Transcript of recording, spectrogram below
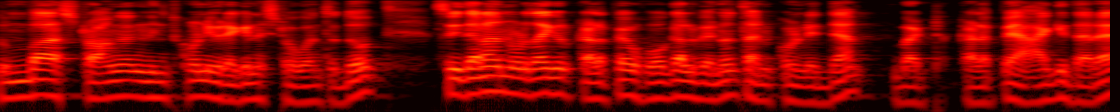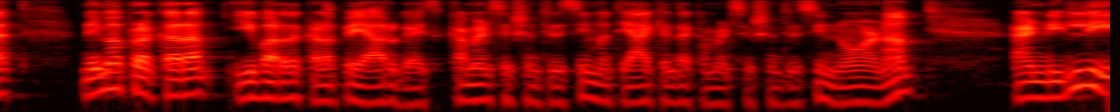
ತುಂಬ ಸ್ಟ್ರಾಂಗಾಗಿ ನಿಂತ್ಕೊಂಡು ಇವ್ರಿಗೆ ನೆಕ್ಸ್ಟ್ ಹೋಗುವಂಥದ್ದು. ಸೊ ಇದೆಲ್ಲ ನೋಡಿದಾಗ ಇವ್ರು ಕಳಪೆ ಹೋಗಲ್ವೇನೋ ಅಂತ ಅಂದ್ಕೊಂಡಿದ್ದೆ ಬಟ್ ಕಳಪೆ ಆಗಿದ್ದಾರೆ. ನಿಮ್ಮ ಪ್ರಕಾರ ಈ ವಾರದ ಕಳಪೆ ಯಾರು ಗೈಸ್ ಕಮೆಂಟ್ ಸೆಕ್ಷನ್ ತಿಳಿಸಿ, ಮತ್ತು ಯಾಕೆಂತ ಕಮೆಂಟ್ ಸೆಕ್ಷನ್ ತಿಳಿಸಿ ನೋಡೋಣ. ಆ್ಯಂಡ್ ಇಲ್ಲಿ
